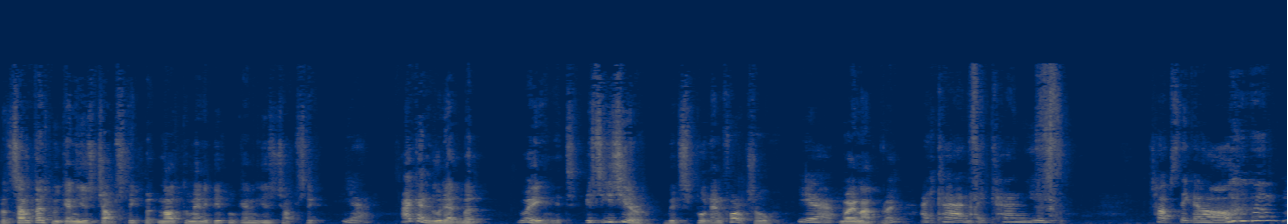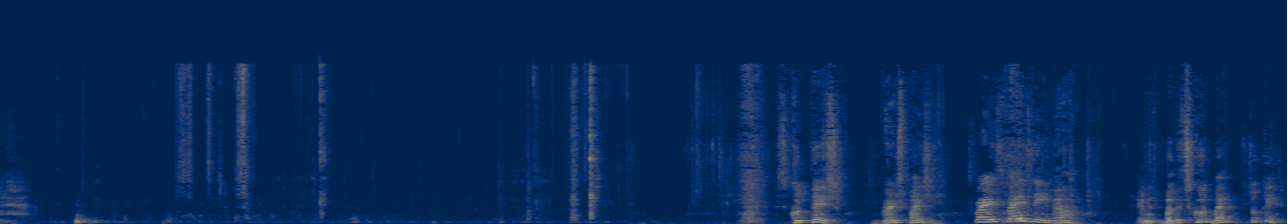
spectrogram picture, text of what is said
But sometimes we can use chopstick, but not too many people can use chopstick. Yeah, I can do that, but wait, it's it's easier with spoon and fork, so yeah. why not, right? I can't. I can't use chopstick at all. good taste, very spicy. Very spicy. Yeah, and it, but it's good, man. It's okay.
